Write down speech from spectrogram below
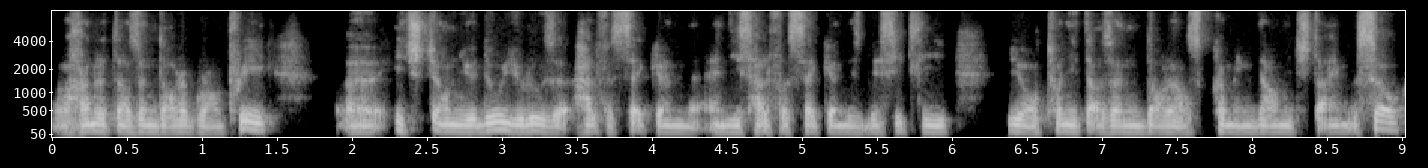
a hundred thousand dollar Grand Prix, uh, each turn you do, you lose a half a second, and this half a second is basically your twenty thousand dollars coming down each time. So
